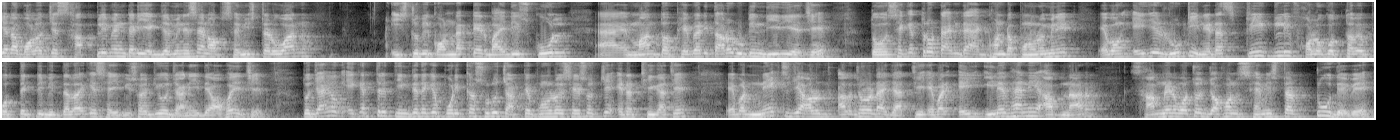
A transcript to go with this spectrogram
যেটা বলা হচ্ছে supplementary examination of semester one is to be conducted by the school month of February তারও রুটিন দিয়ে দিয়েছে। তো সেক্ষেত্রেও টাইমটা এক ঘণ্টা পনেরো মিনিট এবং এই যে রুটিন এটা স্ট্রিক্টলি ফলো করতে হবে প্রত্যেকটি বিদ্যালয়কে, সেই বিষয়টিও জানিয়ে দেওয়া হয়েছে। তো যাই হোক, এক্ষেত্রে তিনটে থেকে পরীক্ষা শুরু, চারটে পনেরোয় শেষ হচ্ছে, এটা ঠিক আছে। এবার নেক্সট যে আলো- আলোচনাটায় যাচ্ছি, এবার এই ইলেভেনই আপনার সামনের বছর যখন সেমিস্টার টু দেবে,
